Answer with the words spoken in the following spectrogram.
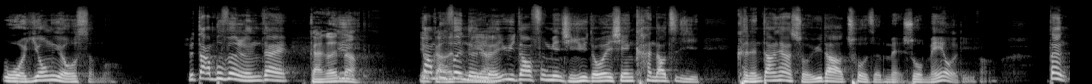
我拥有什么？就大部分人在感恩呢。大部分的人遇到负面情绪，都会先看到自己可能当下所遇到的挫折没所没有的地方。但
